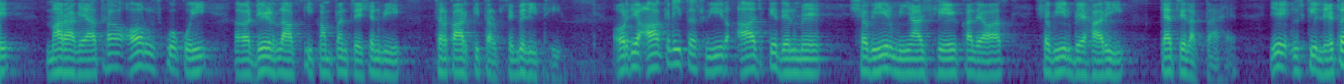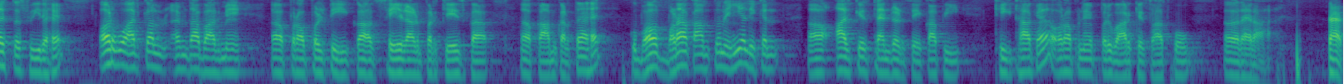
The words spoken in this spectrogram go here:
मारा गया था और उसको कोई डेढ़ लाख की कंपनसेशन भी सरकार की तरफ़ से मिली थी। और ये आखिरी तस्वीर आज के दिन में शबीर मियाँ शेख अलियास शबीर बिहारी कैसे लगता है? ये उसकी लेटेस्ट तस्वीर है और वो आजकल अहमदाबाद में प्रॉपर्टी का सेल एंड परचेज का काम करता है। को बहुत बड़ा काम तो नहीं है, लेकिन आज के स्टैंडर्ड से काफ़ी ठीक ठाक है और अपने परिवार के साथ वो रह रहा है।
